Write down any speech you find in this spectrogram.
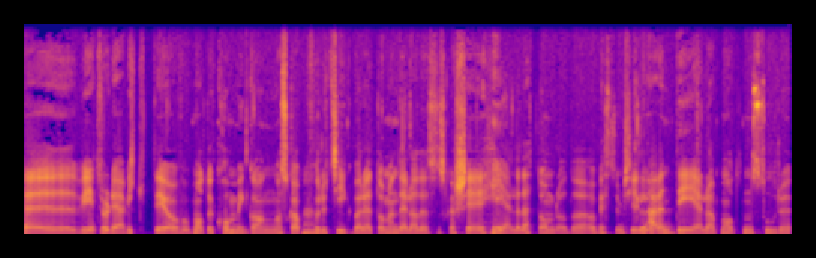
Eh, vi tror det er viktig å på en måte komme i gang og skape mm. forutsigbarhet om en del av det som skal skje i hele dette området. Og Bestumkilen er en del av på en måte, den store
